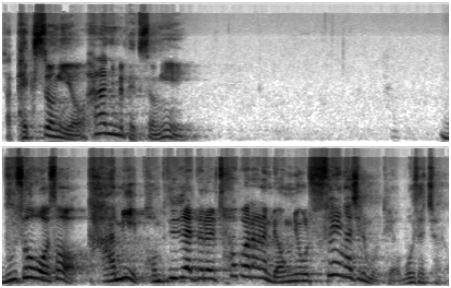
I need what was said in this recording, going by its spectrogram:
자 백성이요 하나님의 백성이 무서워서 감히 범죄자들을 처벌하는 명령을 수행하지를 못해요. 모세처럼.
